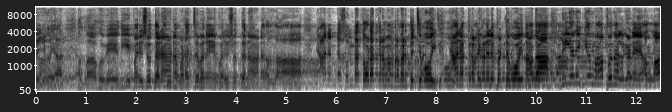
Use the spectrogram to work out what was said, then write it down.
ചെയ്യുകയാണ്. അല്ലാഹുവേ നീ പരിശുദ്ധനാണ് പടച്ചവനെ പരിശുദ്ധനാണ് അല്ലാ. ഞാൻ എന്റെ സ്വന്തത്തോട് അക്രമം പ്രവർത്തിച്ചു പോയി. ഞാൻ അക്രമികളിൽ പെട്ടുപോയി നാദാ നീ എനിക്ക് മാപ്പ് നൽകണേ അല്ലാ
